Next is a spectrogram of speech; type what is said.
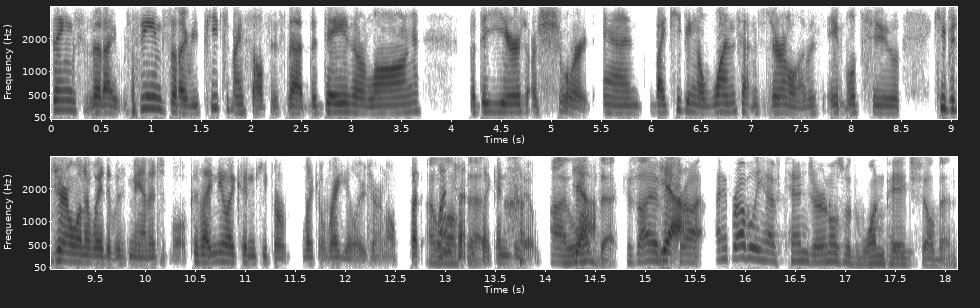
things that I themes that I repeat to myself is that the days are long but the years are short. And by keeping a one sentence journal, I was able to keep a journal in a way that was manageable because I knew I couldn't keep a like a regular journal. But I one sentence that. I can do. I love yeah. that because I have yeah. tried. I probably have ten journals with one page filled in.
